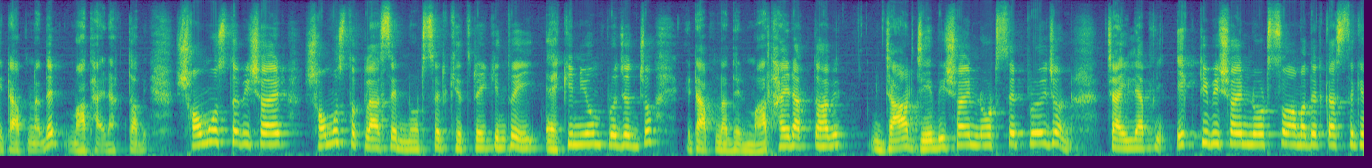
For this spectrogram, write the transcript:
এটা আপনাদের মাথায় রাখতে হবে। সমস্ত বিষয়ের, সমস্ত ক্লাসের নোটসের ক্ষেত্রেই কিন্তু এই একই নিয়ম প্রযোজ্য, এটা আপনাদের মাথায় রাখতে হবে। যার যে বিষয়ের নোটসের প্রয়োজন, চাইলে আপনি একটি বিষয়ের নোটসও আমাদের কাছ থেকে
